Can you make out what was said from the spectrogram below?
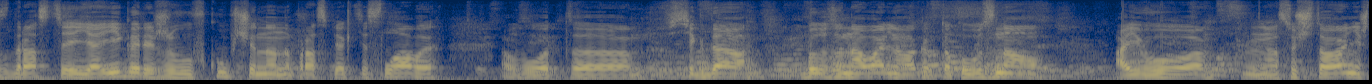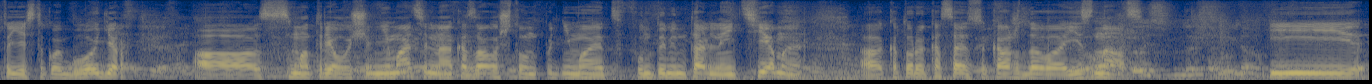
Здравствуйте, я Игорь, живу в Купчино на проспекте Славы. Вот, э, всегда был за Навального, как только узнал о его существовании, что есть такой блогер, а, смотрел очень внимательно. Оказалось, что он поднимает фундаментальные темы, а, которые касаются каждого из нас. И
